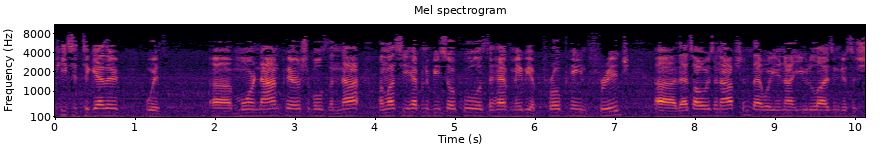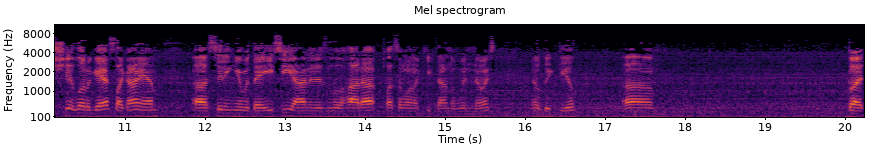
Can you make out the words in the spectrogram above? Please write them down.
piece it together with uh, more non-perishables than not, unless you happen to be so cool as to have maybe a propane fridge. Uh, that's always an option. That way, you're not utilizing just a shitload of gas like I am. Uh, sitting here with the AC on, it is a little hot out. Plus, I want to keep down the wind noise. No big deal. Um, but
